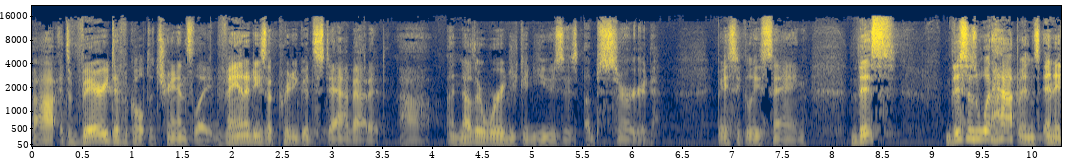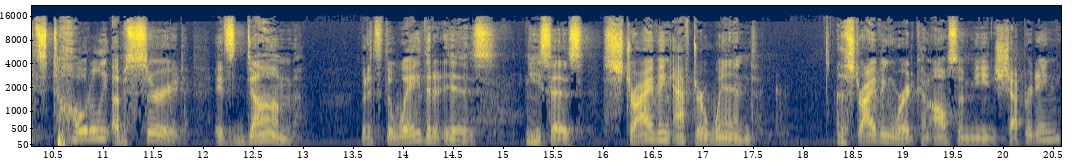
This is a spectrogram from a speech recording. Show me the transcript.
Uh, it's very difficult to translate. Vanity is a pretty good stab at it. Uh, another word you could use is absurd. Basically, saying this, this is what happens, and it's totally absurd. It's dumb, but it's the way that it is. He says, striving after wind the striving word can also mean shepherding.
